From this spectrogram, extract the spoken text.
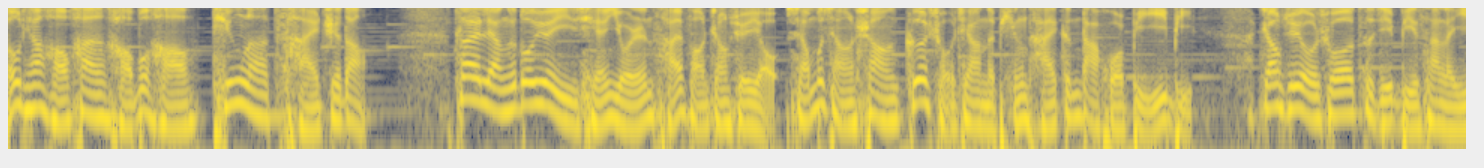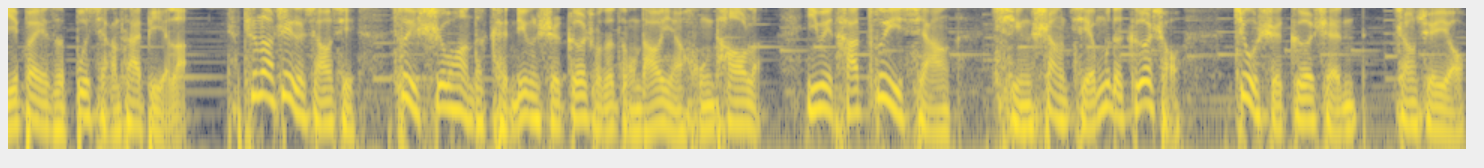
头条好汉好不好？听了才知道。在两个多月以前，有人采访张学友，想不想上歌手这样的平台跟大伙比一比？张学友说自己比赛了一辈子，不想再比了。听到这个消息，最失望的肯定是歌手的总导演洪涛了，因为他最想请上节目的歌手就是歌神张学友。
